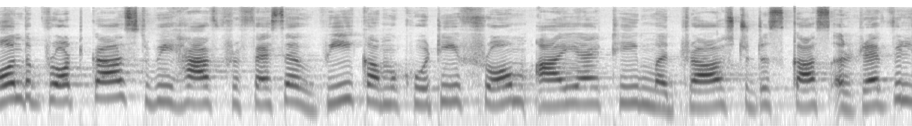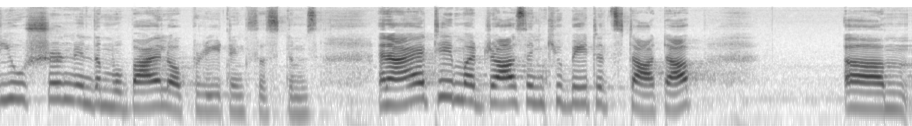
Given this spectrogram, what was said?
On the broadcast, we have Professor V. Kamakoti from IIT Madras to discuss a revolution in the mobile operating systems. An IIT Madras incubated startup um,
